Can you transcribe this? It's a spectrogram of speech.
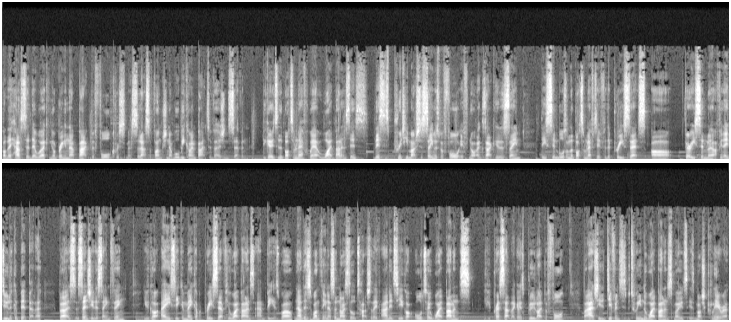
but they have said they're working on bringing that back before Christmas, so that's a function that will be coming back to version 7. If you go to the bottom left where white balance is, this is pretty much the same as before, if not exactly the same. The symbols on the bottom left here for the presets are very similar. I think they do look a bit better, but it's essentially the same thing. You've got A, so you can make up a preset for your white balance, and B as well. Now, this is one thing that's a nice little touch that they've added. So you've got auto white balance. If you press that, that goes blue like before. But actually, the differences between the white balance modes is much clearer.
